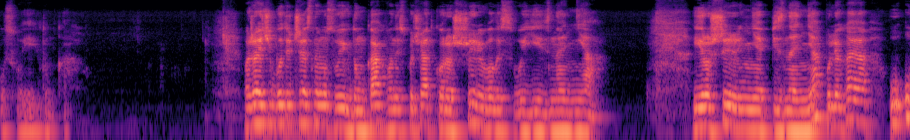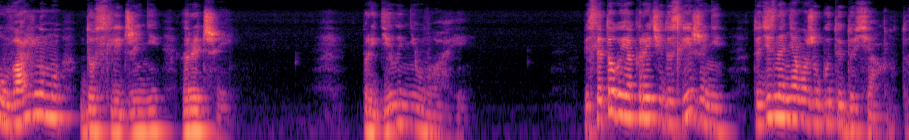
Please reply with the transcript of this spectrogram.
у своїх думках. Бажаючи бути чесним у своїх думках, вони спочатку розширювали свої знання. І розширення пізнання полягає у уважному дослідженні речей, приділенні уваги. Після того, як речі досліджені, тоді знання може бути досягнуто.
